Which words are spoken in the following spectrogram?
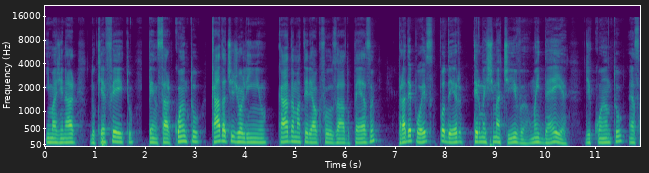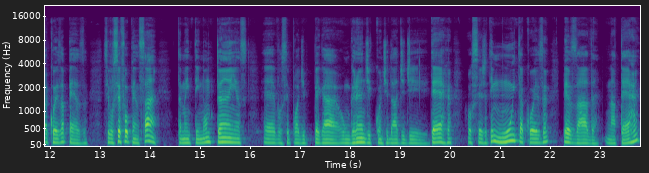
imaginar do que é feito, pensar quanto cada tijolinho, cada material que foi usado pesa para depois poder ter uma estimativa, uma ideia de quanto essa coisa pesa. Se você for pensar, também tem montanhas, é, você pode pegar uma grande quantidade de terra, ou seja, tem muita coisa pesada na terra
